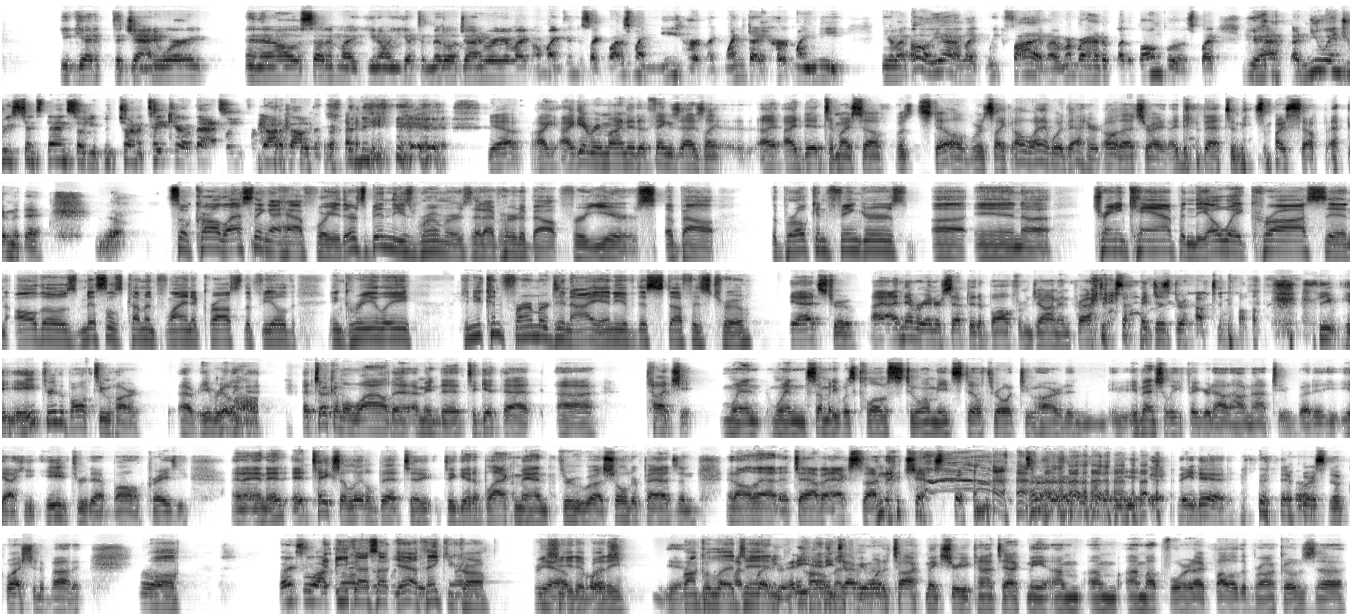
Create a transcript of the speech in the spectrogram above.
you get to January, and then all of a sudden, like you know, you get to middle of January, you're like, oh my goodness, like why does my knee hurt? Like when did I hurt my knee? You're like, oh yeah, like week five. I remember I had a, like a bone bruise, but you had a new injury since then, so you've been trying to take care of that. So you forgot about the, the knee. yeah, I, I get reminded of things as like I, I did to myself, but still, where it's like, oh, why would that hurt? Oh, that's right, I did that to me to myself back in the day. Yeah. So, Karl, last thing I have for you. There's been these rumors that I've heard about for years about the broken fingers uh, in. Uh, training camp and the Elway cross and all those missiles coming flying across the field in Greeley. Can you confirm or deny any of this stuff is true? Yeah, it's true. I, I never intercepted a ball from John in practice. I just dropped the ball. he, he, he, threw the ball too hard. Uh, he really wow. did. It took him a while to, I mean, to, to get that uh, touch when when somebody was close to him, he'd still throw it too hard, and eventually he figured out how not to. But it, yeah, he he threw that ball crazy, and and it, it takes a little bit to to get a black man through uh, shoulder pads and and all that to have an X on their chest. they, did. there was no question about it. Well, thanks a lot. You guys, yeah, thank you, Karl. Appreciate yeah, it, buddy yeah. Bronco legend. Any, anytime you want to talk, make sure you contact me. I'm I'm I'm up for it. I follow the Broncos uh,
